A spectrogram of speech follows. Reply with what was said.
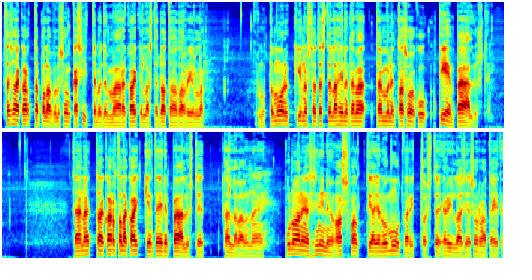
Tässä karttapalvelussa on käsittämätön määrä kaikenlaista dataa tarjolla, mutta mua nyt kiinnostaa tästä lähinnä tämä tämmöinen taso kuin tien päällyste. Tämä näyttää kartalla kaikkien teiden päällysteet tällä lailla näin. Punainen ja sininen on asfalttia ja nuo muut värit on sitten erilaisia sorateitä.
